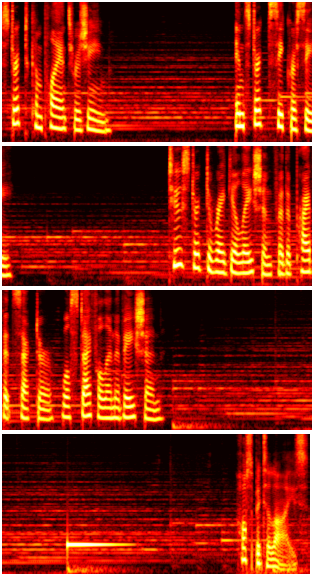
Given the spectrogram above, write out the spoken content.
Strict compliance regime. In strict secrecy. Too strict a regulation for the private sector will stifle innovation. Hospitalize.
